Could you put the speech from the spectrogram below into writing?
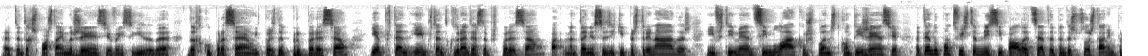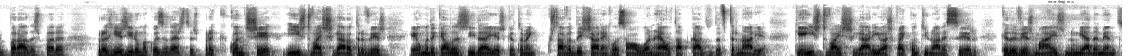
portanto, a resposta à emergência vem seguida da, da recuperação e depois da preparação. E é, portanto, e é importante que durante esta preparação mantenha-se as equipas treinadas, investimentos, simulacros, planos de contingência, até do ponto de vista municipal, etc. Portanto, as pessoas estarem preparadas para, para reagir a uma coisa destas, para que quando chegue, e isto vai chegar outra vez, é uma daquelas ideias que eu também gostava de deixar em relação ao One Health há bocado, da veterinária, que é isto vai chegar e eu acho que vai continuar a ser cada vez mais, nomeadamente,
